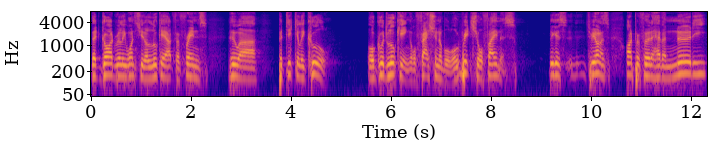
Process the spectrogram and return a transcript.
that God really wants you to look out for friends who are particularly cool or good looking or fashionable or rich or famous. Because, to be honest, I'd prefer to have a nerdy,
